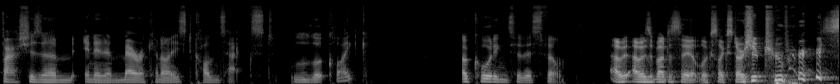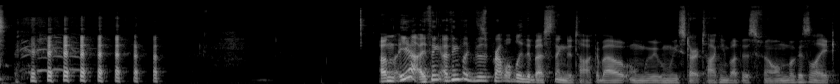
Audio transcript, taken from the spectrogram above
fascism in an Americanized context look like according to this film? I, w- I was about to say it looks like Starship Troopers. Um, yeah, I think I think like this is probably the best thing to talk about when we when we start talking about this film because like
